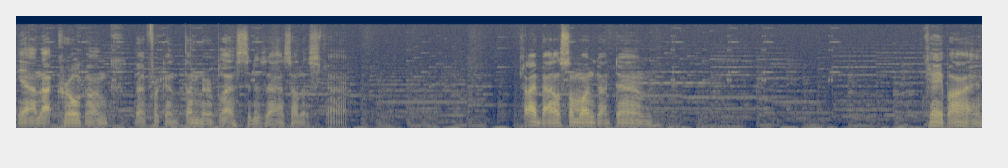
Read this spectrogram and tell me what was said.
Yeah, that Croagunk, that freaking thunder blasted his ass out of the sky. Can I battle someone? God damn. Okay, bye.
